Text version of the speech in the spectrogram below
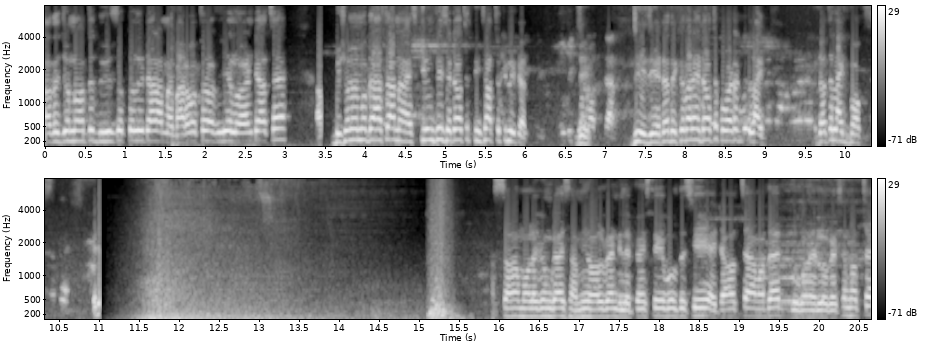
তাদের জন্য হচ্ছে দুইশো সত্তর লিটার, আপনার বারো বছর অফিসিয়াল ওয়ারেন্টি আছে। বিশনের মধ্যে আছে আপনার আইসক্রিম ফ্রিজ এটা হচ্ছে তিনশো আটষট্টি লিটার। জি জি জি, এটা দেখতে পারেন, এটা হচ্ছে পুরোটা লাইট এটা হচ্ছে লাইট বক্স আসসালামু আলাইকুম গাইস আমি অল ব্র্যান্ড ইলেকট্রনিক্স থেকে বলতেছি এটা হচ্ছে আমাদের দোকানের লোকেশন হচ্ছে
